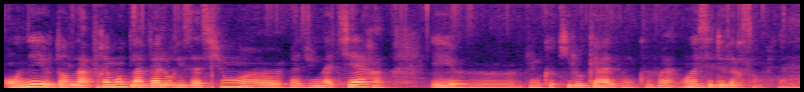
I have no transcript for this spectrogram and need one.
on est dans la, vraiment de la valorisation bah, d'une matière et euh, d'une coquille locale. Donc euh, voilà, on a ces deux versants finalement.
